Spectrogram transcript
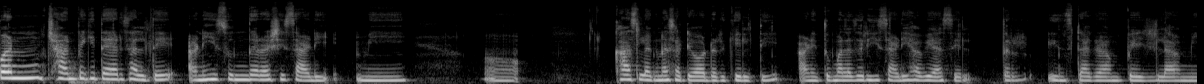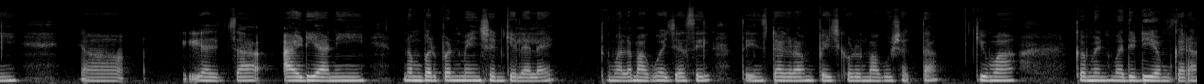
पण छानपैकी तयार झालते आणि ही सुंदर अशी साडी मी खास लग्नासाठी ऑर्डर केली ती आणि तुम्हाला जर ही साडी हवी असेल तर इंस्टाग्राम पेजला मी याचा आय डी आणि नंबर पण मेन्शन केलेला आहे. तुम्हाला मागवायचे असेल तर इंस्टाग्राम पेजकडून मागू शकता. किंवा कमेंटमध्ये डी एम करा.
